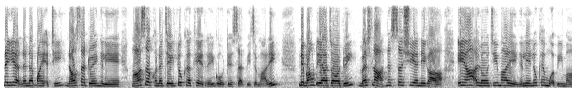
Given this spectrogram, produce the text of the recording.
2ရက်နံနက်ပိုင်းအထိနောက်ဆက်တွဲငလင်58ကြိမ်လှုပ်ခတ်ခဲ့တဲ့တဲ့ရင်ကိုတင်ဆက်ပေးကြပါမယ်။နှစ်ပေါင်း100ကျော်အတွင်းမတ်လ28ရက်နေ့ကအင်အားအလွန်ကြီးမားတဲ့ငလင်လှုပ်ခတ်မှုအပြီးမှာ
